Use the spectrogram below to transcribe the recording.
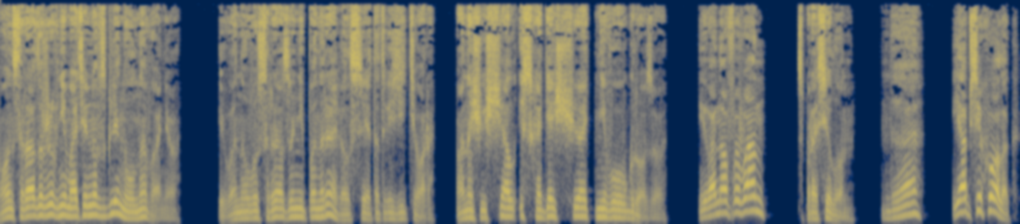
Он сразу же внимательно взглянул на Ваню. Иванову сразу не понравился этот визитер. Он ощущал исходящую от него угрозу. «Иванов Иван?» — спросил он. «Да?» «Я психолог.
